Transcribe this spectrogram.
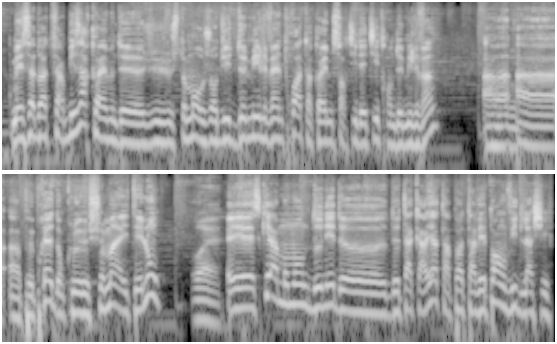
Euh, Mais ça doit te faire bizarre quand même de justement aujourd'hui 2023, t'as quand même sorti des titres en 2020. À, Oh. à, à peu près, donc le chemin a été long. ouais. Et est-ce qu'à un moment donné de, de ta carrière, t'avais pas envie de lâcher?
